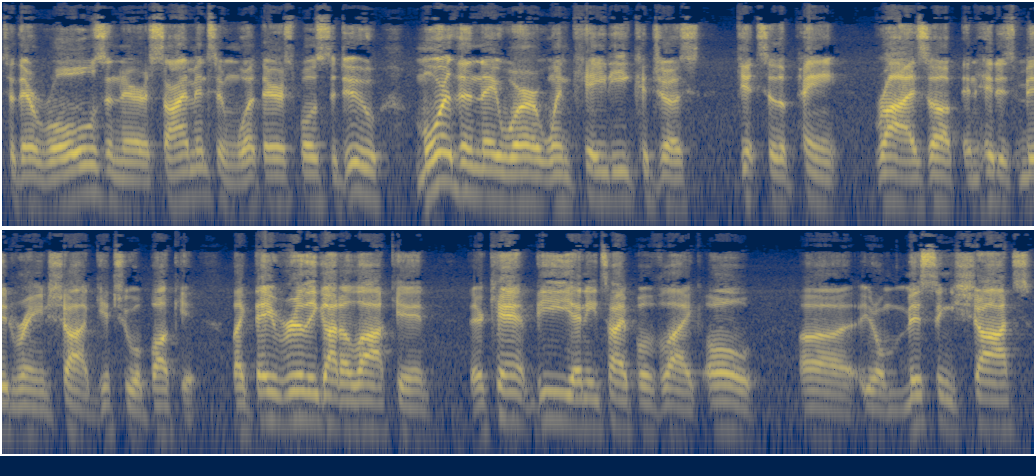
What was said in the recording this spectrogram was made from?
to their roles and their assignments and what they're supposed to do more than they were when KD could just get to the paint, rise up, and hit his mid range shot, get you a bucket. Like, they really got to lock in. There can't be any type of like, oh, uh, you know, missing shots.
